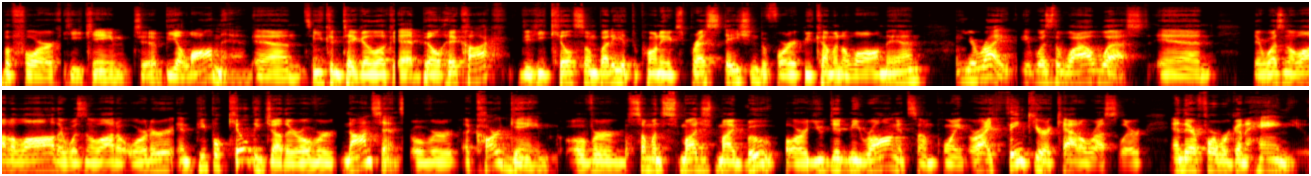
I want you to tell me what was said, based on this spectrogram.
before he came to be a lawman. And you can take a look at Bill Hickok. Did he kill somebody at the Pony Express station before becoming a lawman? You're right. It was the Wild West. And there wasn't a lot of law, there wasn't a lot of order, and people killed each other over nonsense, over a card game, over someone smudged my boot, or you did me wrong at some point, or I think you're a cattle rustler, and therefore we're going to hang you.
